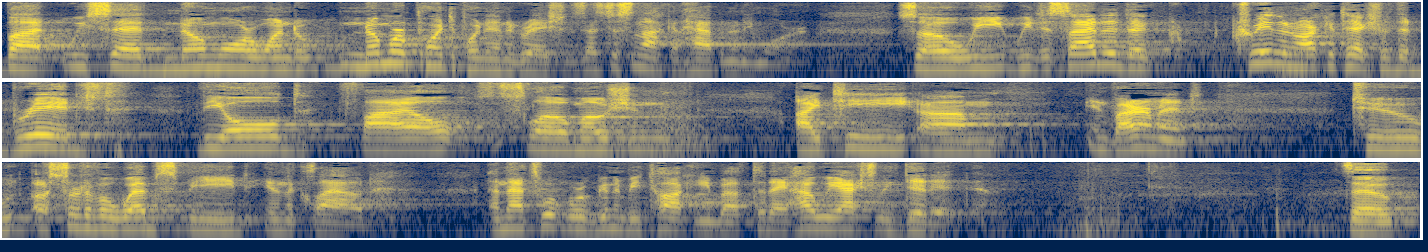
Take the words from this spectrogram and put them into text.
but we said no more one to, no more point-to-point integrations. That's just not going to happen anymore. So we, we decided to create an architecture that bridged the old file, slow motion, IT um, environment to a sort of a web speed in the cloud. And that's what we're going to be talking about today, how we actually did it. So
